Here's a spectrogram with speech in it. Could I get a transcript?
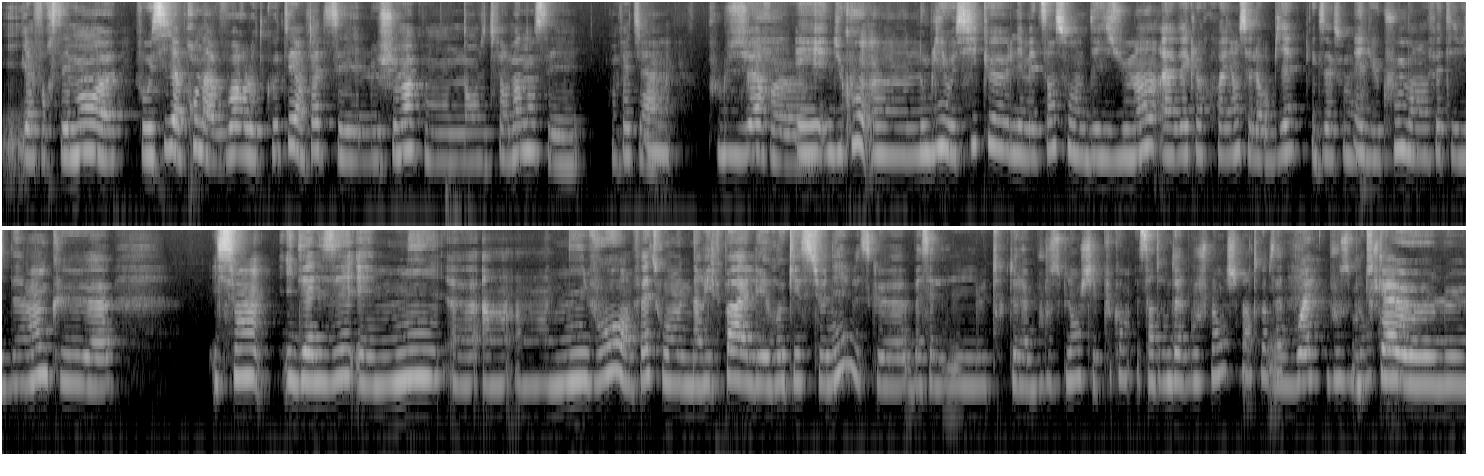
il y a forcément euh, faut aussi apprendre à voir l'autre côté en fait c'est le chemin qu'on a envie de faire maintenant c'est en fait il y a mm plusieurs. Euh, et du coup, on oublie aussi que les médecins sont des humains avec leurs croyances et leurs biais. Exactement. Et du coup, bah, en fait, évidemment que. Euh, ils sont idéalisés et mis euh, à, un, niveau en fait où on n'arrive pas à les re-questionner parce que bah, c'est le, truc de la blouse blanche, je sais plus comment, syndrome de la blouse blanche, un truc comme ça. Ouais. Blouse blanche. En tout cas, le.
